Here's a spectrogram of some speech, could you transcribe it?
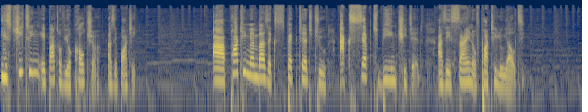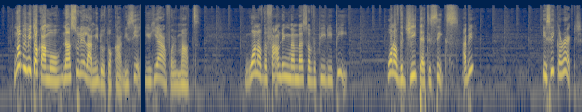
Is cheating a part of your culture as a party? Are party members expected to accept being cheated as a sign of party loyalty? No be me talk am na Sule Lamido talk am. You see, you hear am for him mouth. One of the founding members of the PDP, one of the G36. Abi, is he correct?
